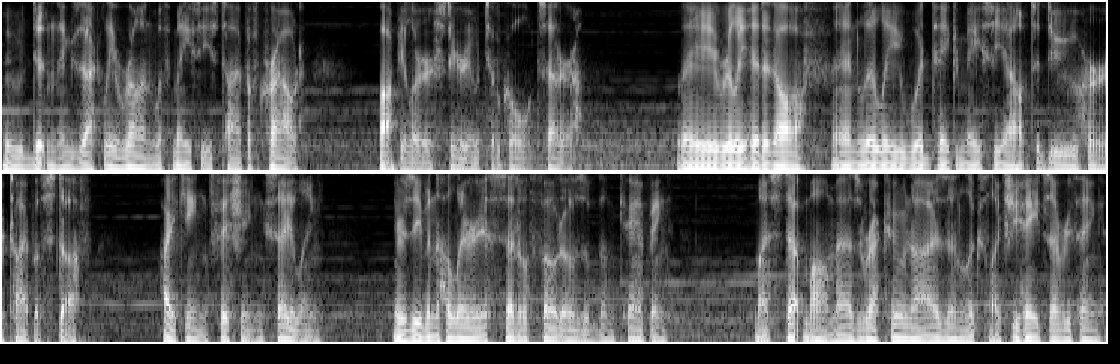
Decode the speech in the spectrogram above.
who didn't exactly run with Macy's type of crowd popular, stereotypical, etc. They really hit it off, and Lily would take Macy out to do her type of stuff hiking, fishing, sailing. There's even a hilarious set of photos of them camping. My stepmom has raccoon eyes and looks like she hates everything.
